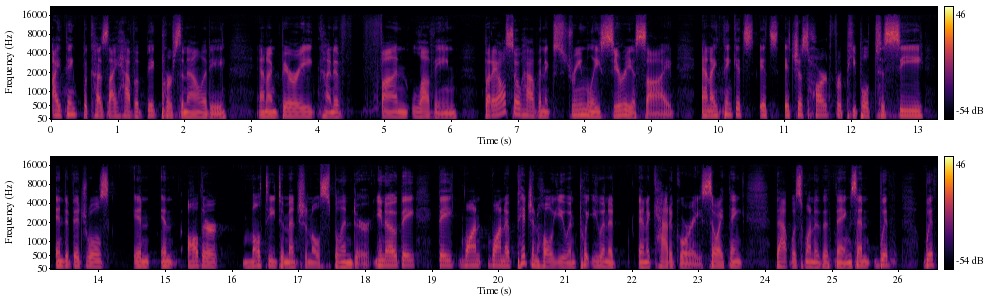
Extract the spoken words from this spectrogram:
i think because i have a big personality and i'm very kind of fun loving but i also have an extremely serious side and i think it's it's it's just hard for people to see individuals in in all their multi-dimensional splendor you know they they want want to pigeonhole you and put you in a in a category so i think that was one of the things. And with with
